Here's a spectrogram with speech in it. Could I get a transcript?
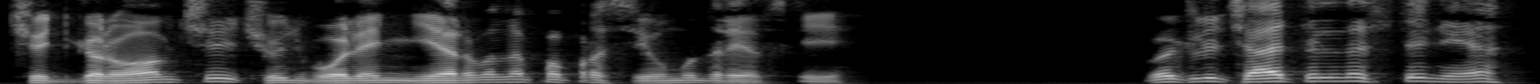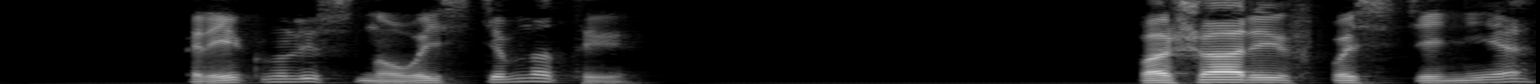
Чуть громче, чуть более нервно попросил Мудрецкий. «Выключатель на стене!» — крикнули снова из темноты. Пошарив по стене,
